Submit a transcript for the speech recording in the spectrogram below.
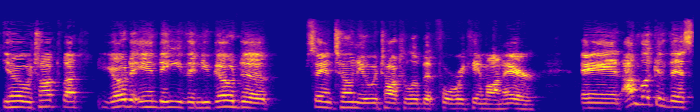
you know, we talked about you go to Indy, then you go to San Antonio. We talked a little bit before we came on air, and I'm looking at this.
